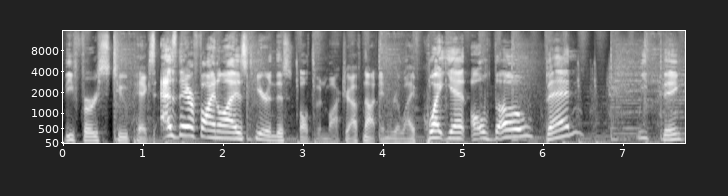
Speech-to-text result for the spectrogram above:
the first two picks as they are finalized here in this ultimate mock draft, not in real life quite yet. Although, Ben, we think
